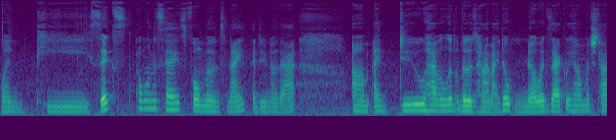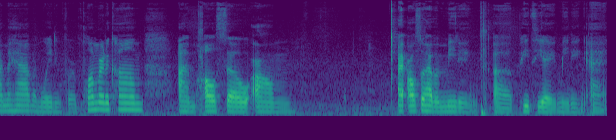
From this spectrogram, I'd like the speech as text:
26th, I want to say. It's full moon tonight. I do know that. Um, I do have a little bit of time. I don't know exactly how much time I have. I'm waiting for a plumber to come. I'm also, um, I also have a meeting, a PTA meeting at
